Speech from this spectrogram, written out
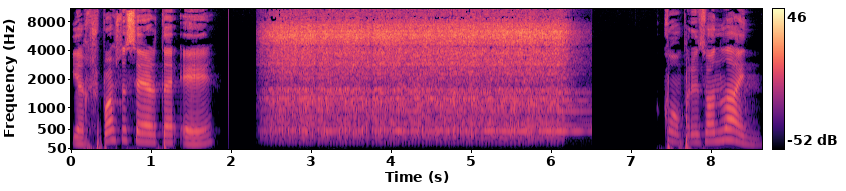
E a resposta certa é. Compras online.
